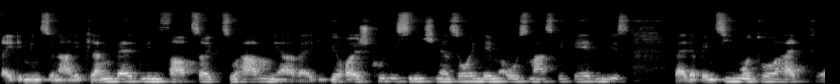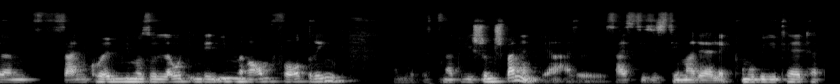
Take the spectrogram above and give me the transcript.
dreidimensionale Klangwelten im Fahrzeug zu haben, ja, weil die Geräuschkulisse nicht mehr so in dem Ausmaß gegeben ist, weil der Benzinmotor halt äh, mit seinen Kolben nicht mehr so laut in den Innenraum vordringt, dann wird das natürlich schon spannend, ja. Also das heißt, dieses Thema der Elektromobilität hat,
